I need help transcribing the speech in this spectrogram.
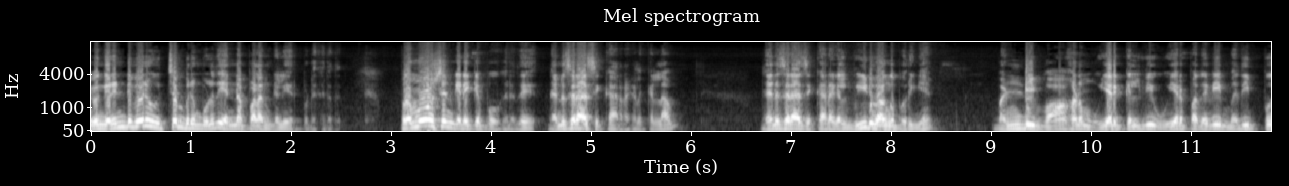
இவங்க ரெண்டு பேரும் உச்சம் பெறும் பொழுது என்ன பலன்கள் ஏற்படுகிறது? ப்ரமோஷன் கிடைக்க போகிறது தனுசு ராசிக்காரர்களுக்கெல்லாம். தனுசு ராசிக்காரர்கள் வீடு வாங்க போகிறீங்க வண்டி வாகனம் உயர்கல்வி உயர் பதவி மதிப்பு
